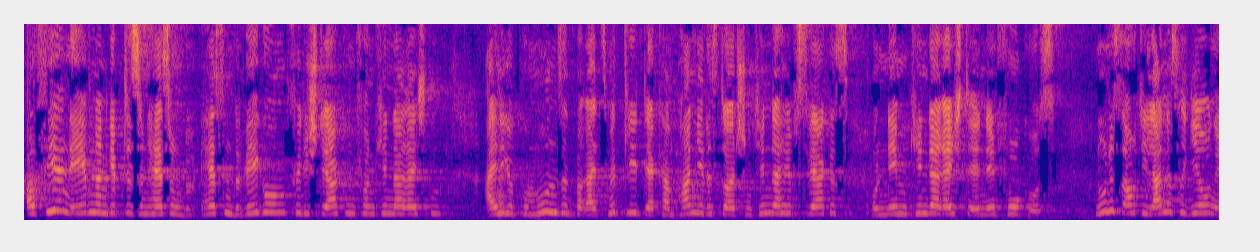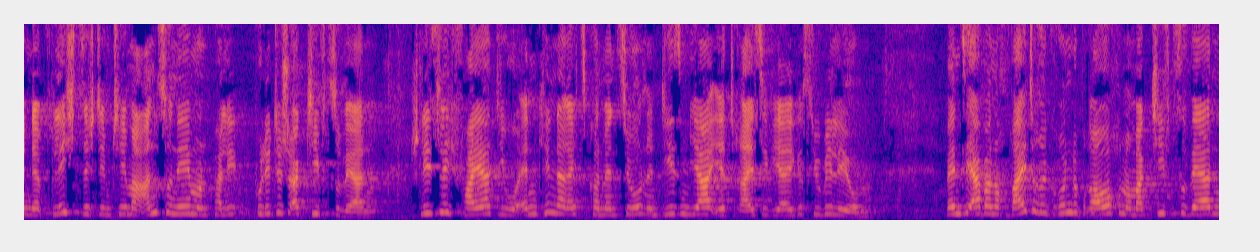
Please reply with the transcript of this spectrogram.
Auf vielen Ebenen gibt es in Hessen Bewegungen für die Stärkung von Kinderrechten. Einige Kommunen sind bereits Mitglied der Kampagne des Deutschen Kinderhilfswerkes und nehmen Kinderrechte in den Fokus. Nun ist auch die Landesregierung in der Pflicht, sich dem Thema anzunehmen und politisch aktiv zu werden. Schließlich feiert die UN-Kinderrechtskonvention in diesem Jahr ihr 30-jähriges Jubiläum. Wenn Sie aber noch weitere Gründe brauchen, um aktiv zu werden,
